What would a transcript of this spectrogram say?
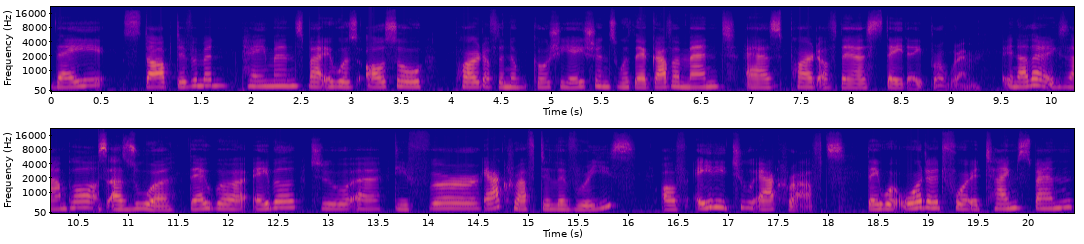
They stopped dividend payments, but it was also part of the negotiations with their government as part of their state aid program. Another example is Azul. They were able to uh, defer aircraft deliveries of 82 aircrafts. They were ordered for a time span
